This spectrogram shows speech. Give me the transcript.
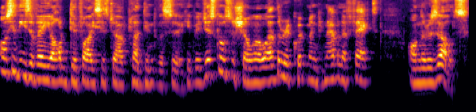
Obviously these are very odd devices to have plugged into the circuit, but it just goes to show how other equipment can have an effect on the results.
